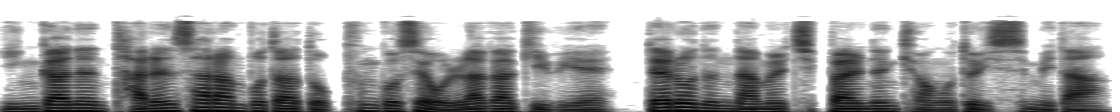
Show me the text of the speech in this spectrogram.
인간은 다른 사람보다 높은 곳에 올라가기 위해 때로는 남을 짓밟는 경우도 있습니다.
